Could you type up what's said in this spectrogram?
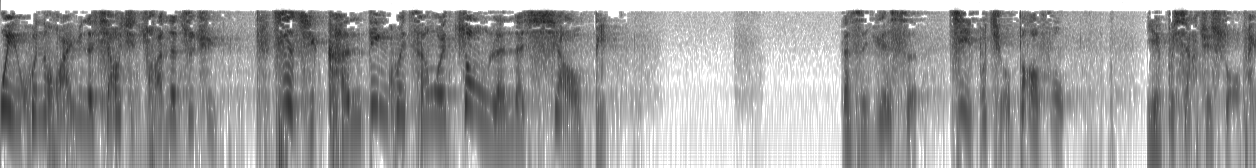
未婚怀孕的消息传了出去，自己肯定会成为众人的笑柄。但是约瑟既不求报复，也不想去索赔，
